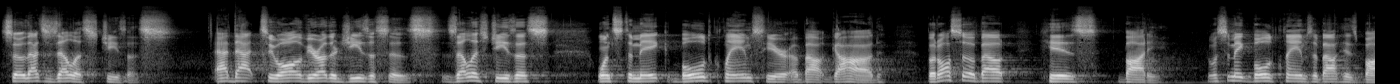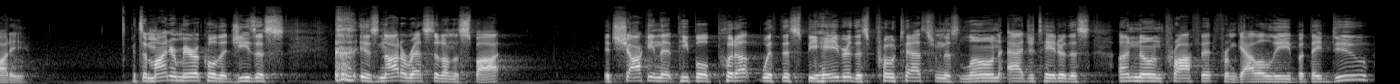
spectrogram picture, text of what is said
So that's zealous Jesus. Add that to all of your other Jesuses. Zealous Jesus wants to make bold claims here about God, but also about his body. He wants to make bold claims about his body. It's a minor miracle that Jesus is not arrested on the spot. It's shocking that people put up with this behavior, this protest from this lone agitator, this unknown prophet from Galilee, but they do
